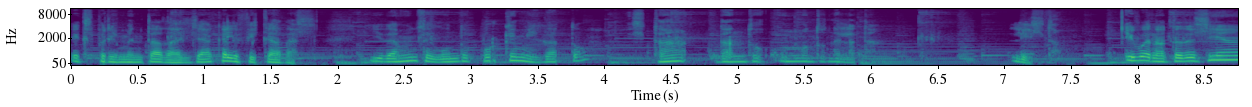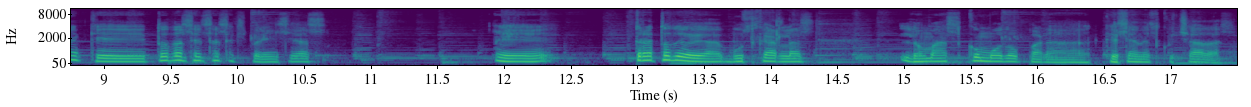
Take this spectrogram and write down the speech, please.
experimentadas, ya calificadas. Y dame un segundo porque mi gato está dando un montón de lata. Listo. Y bueno, te decía que todas esas experiencias eh, trato de buscarlas lo más cómodo para que sean escuchadas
